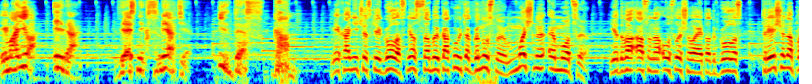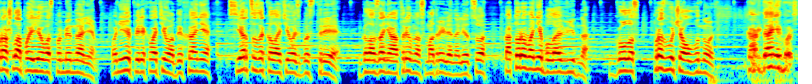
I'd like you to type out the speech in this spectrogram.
И мое имя! Вестник смерти! Идес Гам!» Механический голос нес с собой какую-то гнусную, мощную эмоцию – Едва Асуна услышала этот голос, трещина прошла по ее воспоминаниям. У нее перехватило дыхание, сердце заколотилось быстрее. Глаза неотрывно смотрели на лицо, которого не было видно. Голос прозвучал вновь. «Когда-нибудь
